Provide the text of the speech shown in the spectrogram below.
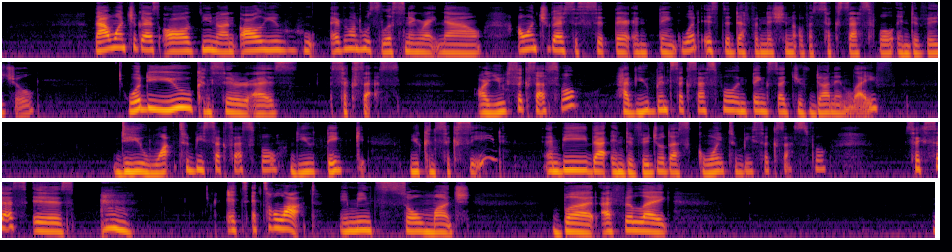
Now I want you guys all, you know, and all you who everyone who's listening right now, I want you guys to sit there and think, what is the definition of a successful individual? What do you consider as success? Are you successful? Have you been successful in things that you've done in life? Do you want to be successful? Do you think you can succeed and be that individual that's going to be successful? Success is it's it's a lot. It means so much. But I feel like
